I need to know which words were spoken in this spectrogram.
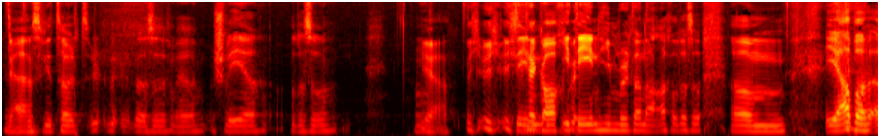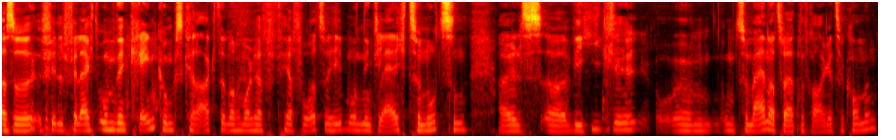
ja. das wird halt also, ja, schwer oder so. Ja, ich, ich, ich denke auch. Ideenhimmel danach oder so. Ähm, ja, aber also vielleicht um den Kränkungscharakter nochmal her hervorzuheben und ihn gleich zu nutzen als äh, Vehikel, ähm, um zu meiner zweiten Frage zu kommen.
